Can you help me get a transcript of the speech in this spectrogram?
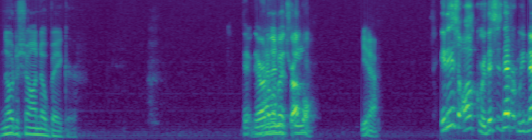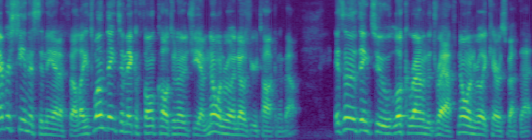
no Deshaun, no Baker. They're, they're in a little bit of trouble. Yeah. It is awkward. This is never we've never seen this in the NFL. Like it's one thing to make a phone call to another GM. No one really knows what you're talking about. It's another thing to look around in the draft. No one really cares about that.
